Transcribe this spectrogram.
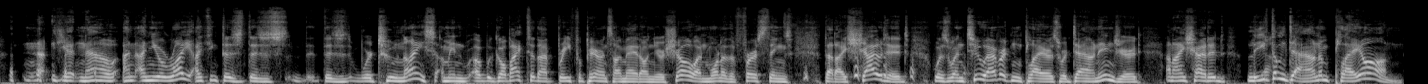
n- yeah, now, and, and you're right. I think there's there's there's we're too nice. I mean, uh, we go back to that brief appearance I made on your show, and one of the first things that I shouted was when two Everton players were down injured, and I shouted, "Leave yeah. them down and play on."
